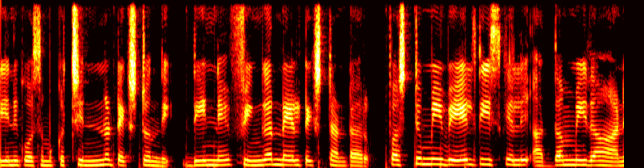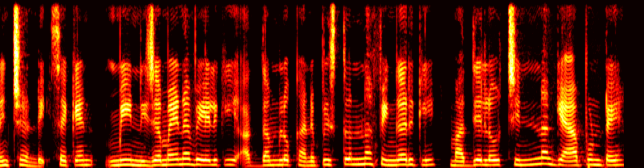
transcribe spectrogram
దీనికోసం ఒక చిన్న టెక్స్ట్ ఉంది. దీన్నే ఫింగర్ నెయిల్ టెక్స్ట్ అంటారు. ఫస్ట్ మీ వేలు తీసుకెళ్ళి అద్దం మీద ఆనించండి. సెకండ్ మీ నిజమైన వేలికి అద్దంలో కనిపిస్తున్న ఫింగర్కి మధ్యలో చిన్న గ్యాప్ ఉంటే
